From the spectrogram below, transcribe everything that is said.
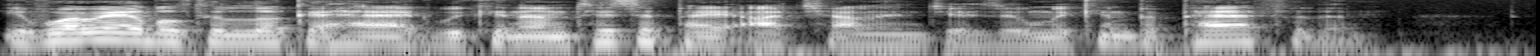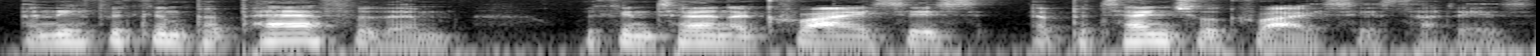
if we're able to look ahead, we can anticipate our challenges and we can prepare for them. And if we can prepare for them, we can turn a crisis, a potential crisis that is,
